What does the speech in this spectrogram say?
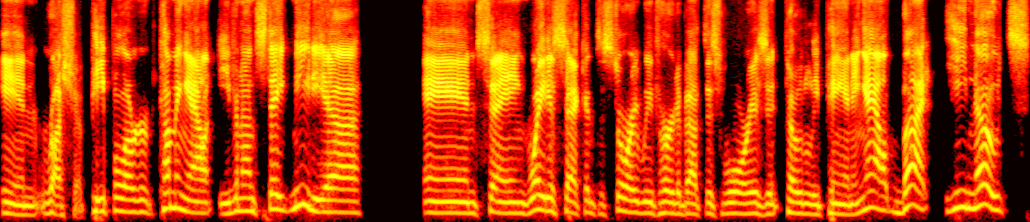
in Russia. People are coming out, even on state media, and saying, wait a second, the story we've heard about this war isn't totally panning out. But he notes,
